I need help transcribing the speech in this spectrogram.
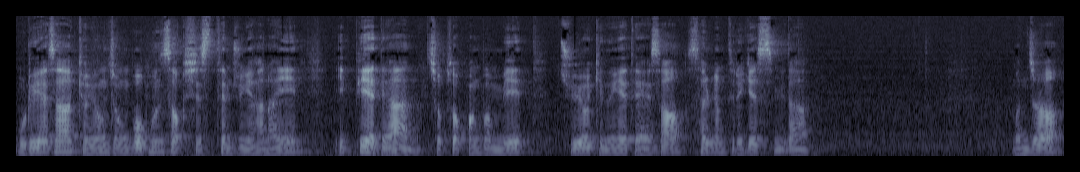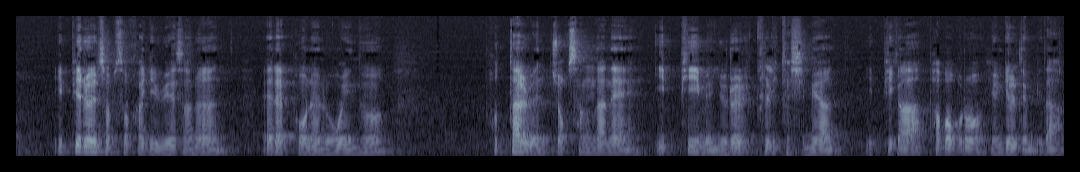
우리 회사 경영정보 분석 시스템 중에 하나인 EP에 대한 접속 방법 및 주요 기능에 대해서 설명드리겠습니다. 먼저 EP를 접속하기 위해서는 LF1에 로그인 후 포탈 왼쪽 상단에 EP 메뉴를 클릭하시면 EP가 팝업으로 연결됩니다.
